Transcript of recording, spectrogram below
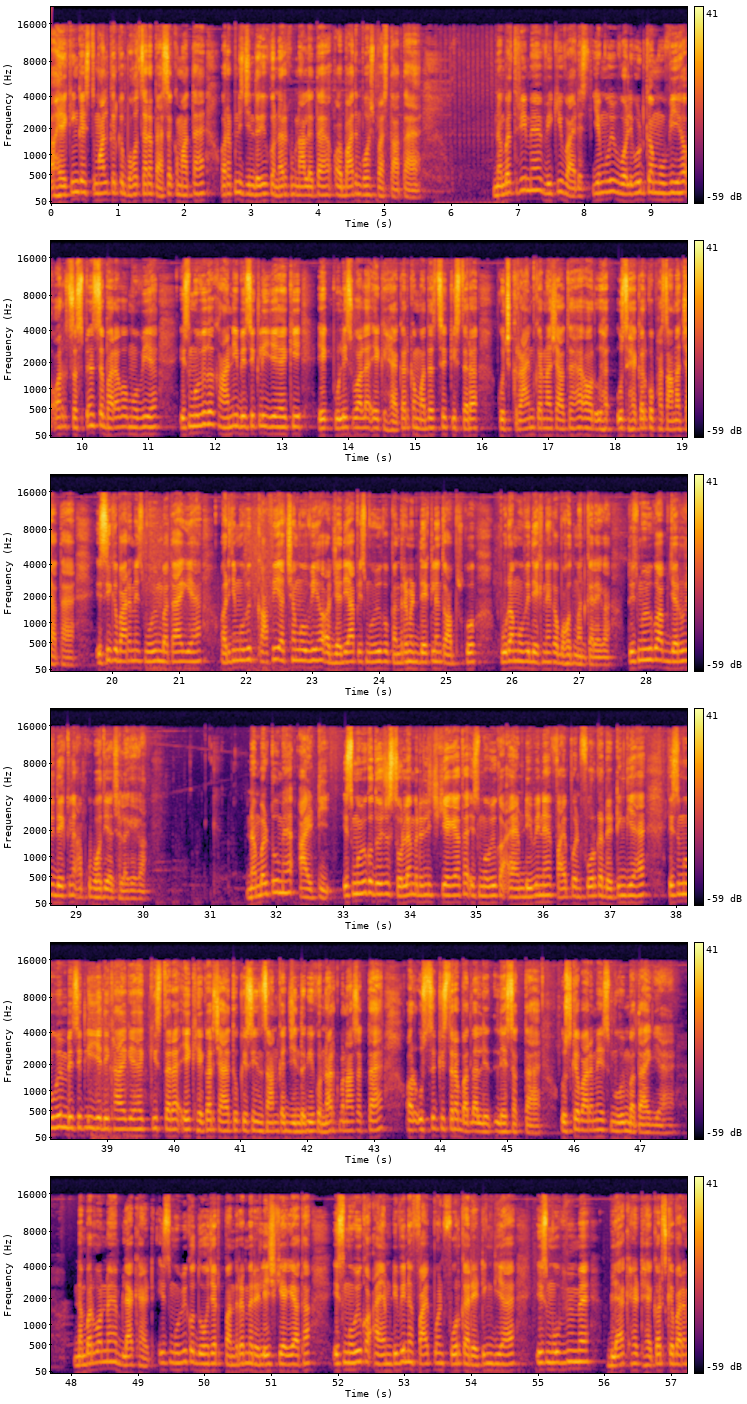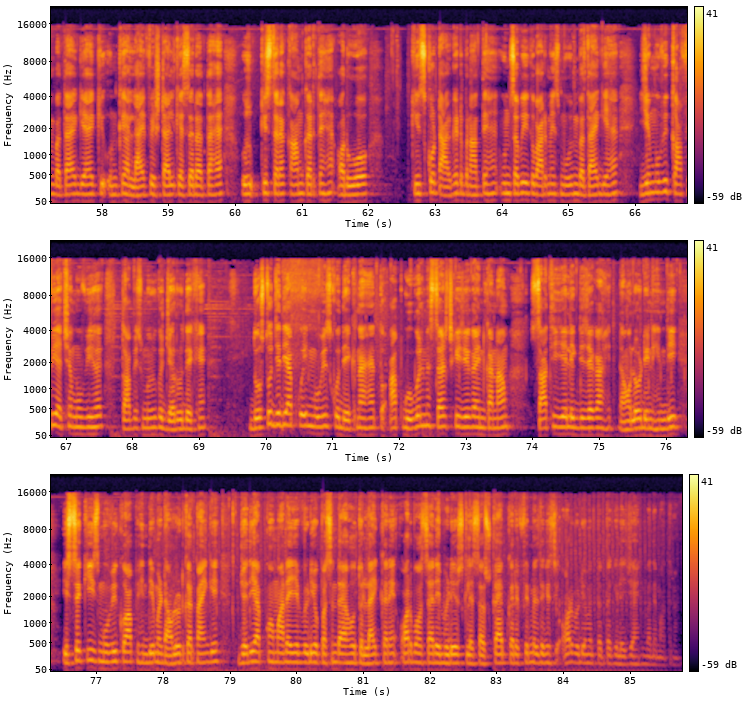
हैकिंग का इस्तेमाल करके बहुत सारा पैसा कमाता है और अपनी ज़िंदगी को नर्क बना लेता है और बाद में बहुत पछताता है। नंबर थ्री में है विकी वायरस ये मूवी बॉलीवुड का मूवी है और सस्पेंस से भरा हुआ मूवी है। इस मूवी का कहानी बेसिकली ये है कि एक पुलिस वाला एक हैकर का मदद से किस तरह कुछ क्राइम करना चाहता है और उस हैकर को फंसाना चाहता है। इसी के बारे में इस मूवी में बताया गया है और ये मूवी काफ़ी अच्छा मूवी है और यदि आप इस मूवी को पंद्रह मिनट देख लें तो आपको पूरा मूवी देखने का बहुत मन करेगा। तो इस मूवी को आप ज़रूरी देख लें, आपको बहुत ही अच्छा लगेगा। नंबर टू में है आईटी इस मूवी को 2016 में रिलीज़ किया गया था। इस मूवी को आई ने 5.4 का रेटिंग दिया है। इस मूवी में बेसिकली ये दिखाया गया है किस तरह एक हैकर चाहे तो किसी इंसान का ज़िंदगी को नर्क बना सकता है और उससे किस तरह बदला ले, ले सकता है। उसके बारे में इस मूवी में बताया गया है। नंबर वन में है ब्लैक हैट। इस मूवी को 2015 में रिलीज़ किया गया था। इस मूवी को आई ने 5.4 का रेटिंग दिया है। इस मूवी में ब्लैक हैट हैकर्स के बारे में बताया गया है कि उनके लाइफ स्टाइल कैसे रहता है किस तरह काम करते हैं और वो किसको टारगेट बनाते हैं, उन सभी के बारे में इस मूवी में बताया गया है। ये मूवी काफ़ी अच्छा मूवी है तो आप इस मूवी को ज़रूर देखें। दोस्तों, यदि आपको इन मूवीज़ को देखना है तो आप गूगल में सर्च कीजिएगा इनका नाम। साथ ही ये लिख दीजिएगा डाउनलोड इन हिंदी इससे कि इस मूवी को आप हिंदी में डाउनलोड कर पाएँगे। यदि आपको हमारा ये वीडियो पसंद आया हो तो लाइक करें और बहुत सारे वीडियोज़ के लिए सब्सक्राइब करें। फिर मिलते किसी और वीडियो में, तब तक के लिए जय हिंद, वंदे मातरम।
